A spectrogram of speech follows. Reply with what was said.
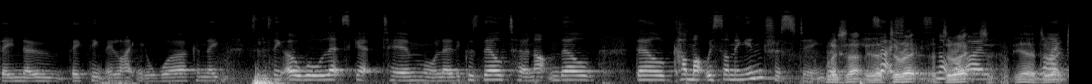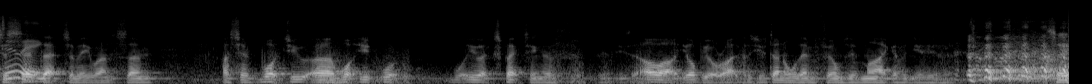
they know they think they like your work and they sort of think oh well let's get Tim or Lesley because they'll turn up and they'll they'll come up with something interesting Well, exactly. actually- direct, a not what I director, yeah, a like director said that to me once. Um, I said, "What do you, uh, what you, what, what are you expecting of?" He said, "Oh, uh, you'll be all right because you've done all them films with Mike, haven't you?" so,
